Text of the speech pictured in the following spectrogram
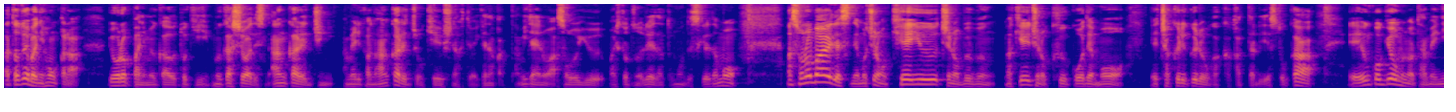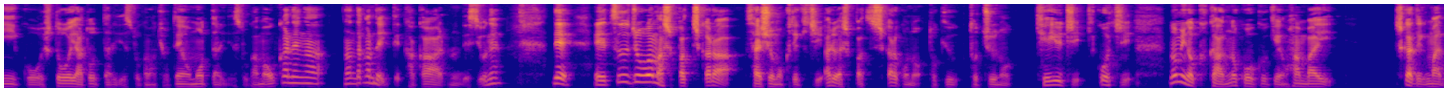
まあ、例えば日本からヨーロッパに向かうとき、昔はですね、アンカレッジに、アメリカのアンカレッジを経由しなくてはいけなかったみたいなのは、そういう、まあ、一つの例だと思うんですけれども、まあ、その場合ですね、もちろん経由地の部分、まあ、経由地の空港でも着陸料がかかったりですとか、え運行業務のためにこう人を雇ったりですとか、まあ、拠点を持ったりですとか、まあ、お金がなんだかんだ言ってかかるんですよね。で、え通常はま出発地から最終目的地、あるいは出発地からこの途中の経由地、飛行地のみの区間の航空券を販売しかで、まあ、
